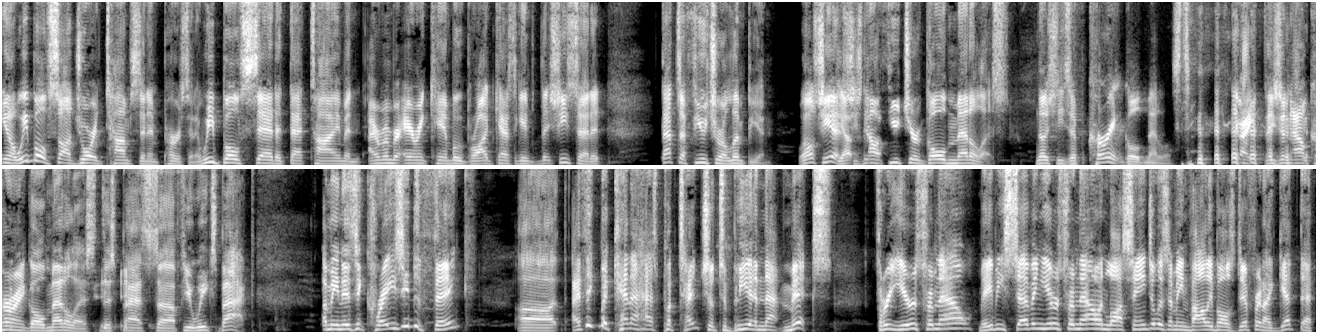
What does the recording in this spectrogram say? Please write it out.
you know, we both saw Jordan Thompson in person, and we both said at that time, and I remember Erin Campbell broadcasting game that she said it. That's a future Olympian. Well, she is. Yep. She's now a future gold medalist. No, she's a current gold medalist. right, she's a now current gold medalist. This past uh, few weeks back. I mean, is it crazy to think Uh, I think McKenna has potential to be in that mix three years from now, maybe seven years from now in Los Angeles. I mean, volleyball's different. I get that.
